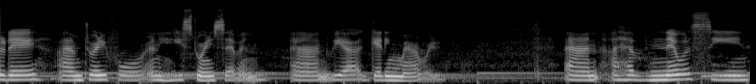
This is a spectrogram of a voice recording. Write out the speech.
Today I am 24 and he's 27 and we are getting married. And I have never seen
